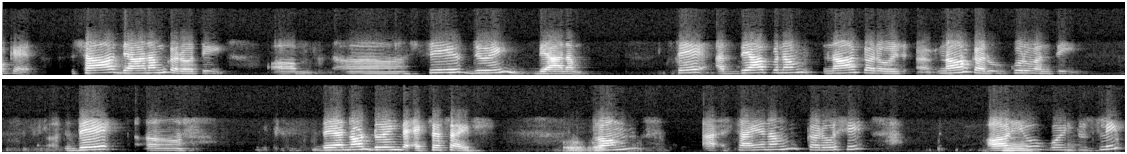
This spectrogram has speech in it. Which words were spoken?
okay सा ध्यानं करोति। शी इस् डूयिङ्ग् ध्यानं। ते अध्यापनं न करो न करो कुर्वन्ति। They they are not doing the exercise त्वं शयनं करोषि। Are you going to sleep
